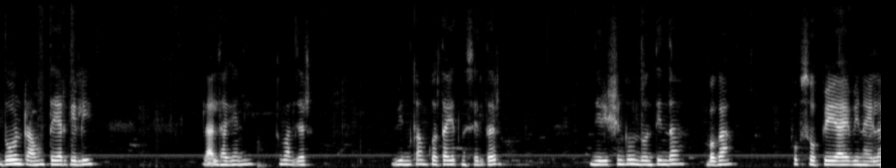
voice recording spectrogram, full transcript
दोन राऊंड तयार केली. लाल धाग्याने. तुम्हाला जर विणकाम करता येत नसेल तर निरीक्षण करून दोन तीनदा बघा. खूप सोपे आहे विणायला.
